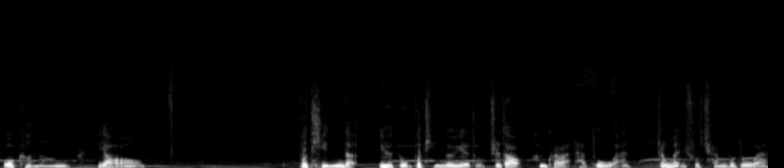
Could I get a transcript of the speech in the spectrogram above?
我可能要不停的。阅读不停的阅读，直到很快把它读完，整本书全部读完，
